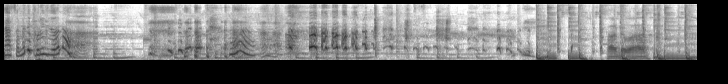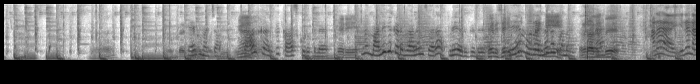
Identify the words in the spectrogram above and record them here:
நான் சொன்னது புரிஞ்சுதோனோ? ஆண்டவா மச்சான். பால்காருக்கு காசு கொடுக்கல. சரி. இன்னும் மளிகை கடை பேலன்ஸ் வேற அப்படியே இருக்குது. சரி சரி அண்ணா என்னண்ணா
